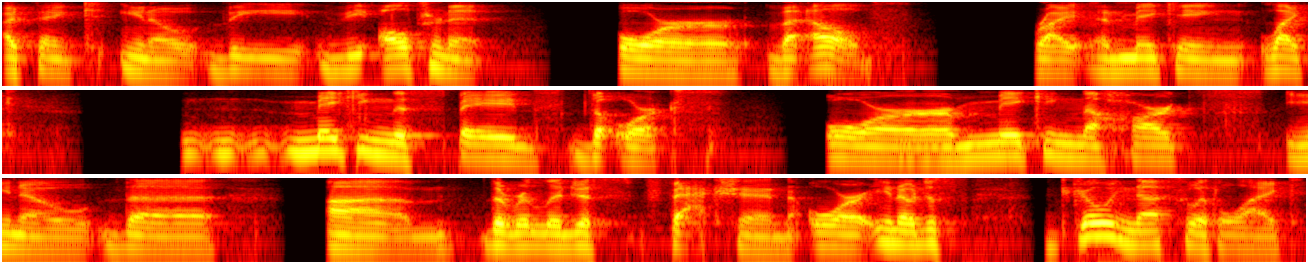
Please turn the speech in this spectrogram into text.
I think you know the the alternate for the elves, right, and making like making the spades the orcs or making the hearts you know the um the religious faction or you know just going nuts with like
